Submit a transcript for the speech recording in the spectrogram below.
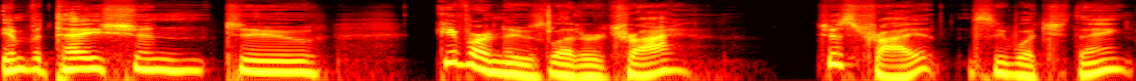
invitation to give our newsletter a try. Just try it and see what you think.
